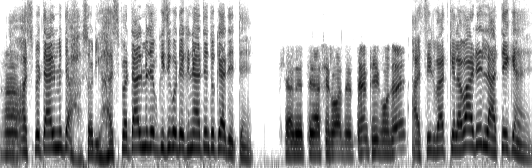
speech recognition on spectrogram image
हाँ। अस्पताल में सॉरी अस्पताल में जब किसी को देखने आते हैं तो क्या देते हैं? क्या देते हैं? आशीर्वाद देते हैं ठीक हो जाए। आशीर्वाद के अलावा अरे लाते क्या है?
